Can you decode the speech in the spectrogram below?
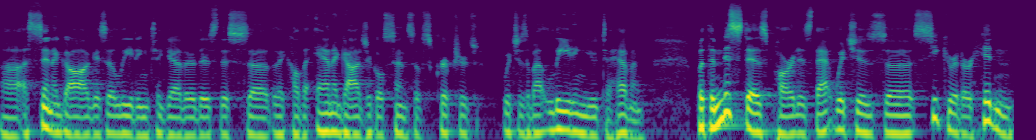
uh, a synagogue is a leading together. There's this uh, they call the anagogical sense of scripture, which is about leading you to heaven. But the mystes part is that which is uh, secret or hidden,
